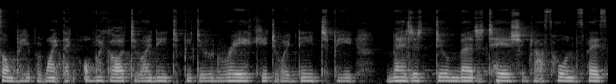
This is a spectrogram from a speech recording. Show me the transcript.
some people might think, oh my God, do I need to be doing Reiki? Do I need to be med- doing meditation class, holding space?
